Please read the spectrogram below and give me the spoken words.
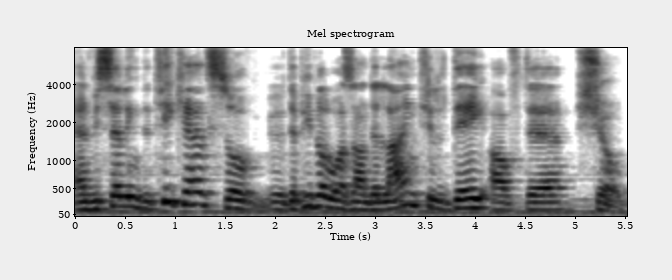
And we selling the tickets so the people was on the line till day of the show.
